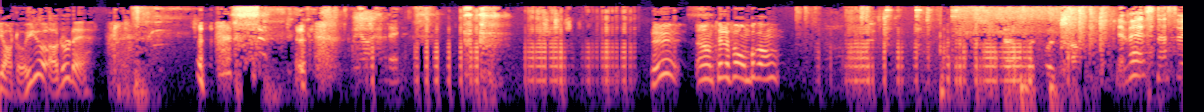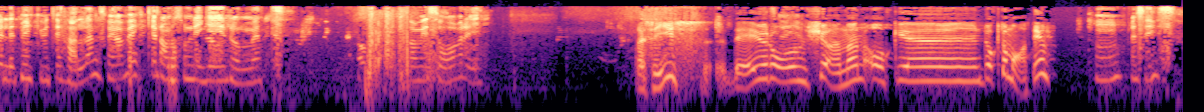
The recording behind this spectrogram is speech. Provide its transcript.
Ja, då gör du det. Det. nu, är en telefon på gång. Det väsnas väldigt mycket ute i hallen så jag väcker de som ligger i rummet som vi sover i. Precis. Det är ju då Sherman och eh, Dr. Martin. Mm, precis.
